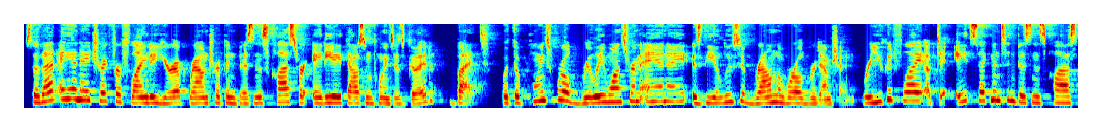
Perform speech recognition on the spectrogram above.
So that ANA trick for flying to Europe round trip in business class for 88,000 points is good, but what the points world really wants from ANA is the elusive round the world redemption, where you could fly up to eight segments in business class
